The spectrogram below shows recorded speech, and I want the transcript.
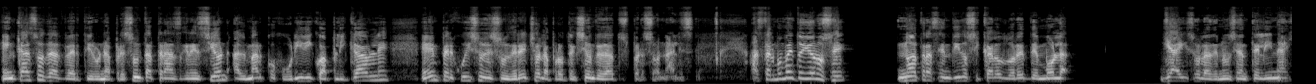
en caso de advertir una presunta transgresión al marco jurídico aplicable en perjuicio de su derecho a la protección de datos personales. Hasta el momento yo no sé no ha trascendido si Carlos Loret de Mola ya hizo la denuncia ante el INAI.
